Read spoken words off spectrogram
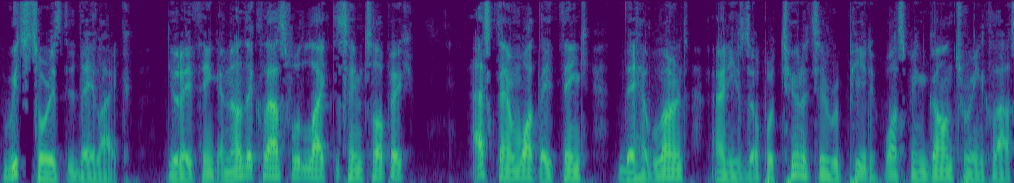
Which stories did they like? Do they think another class would like the same topic? Ask them what they think they have learned and use the opportunity to repeat what's been gone through in class.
